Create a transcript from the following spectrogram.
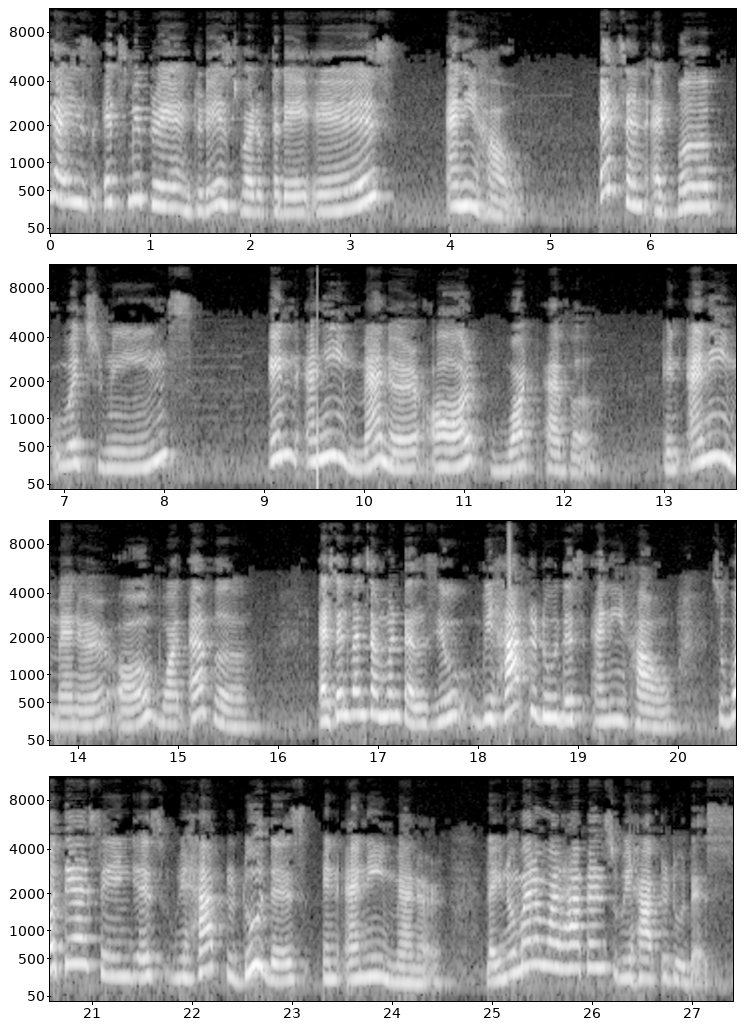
guys, it's me Pirah and today's word of the day is anyhow. It's an adverb which means in any manner or whatever. In any manner or whatever. As in when someone tells you, we have to do this anyhow. So what they are saying is we have to do this in any manner. Like no matter what happens, we have to do this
